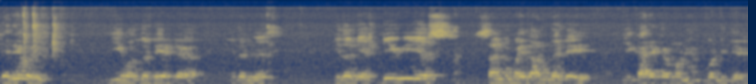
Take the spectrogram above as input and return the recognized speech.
ಜನವರಿ ಈ ಒಂದು ಡೇಟ್ ಇದನ್ನು ಇದನ್ನು ಎಸ್ ಡಿ ವಿ ಎಸ್ ಸಂಘ ಮೈದಾನದಲ್ಲಿ ಈ ಕಾರ್ಯಕ್ರಮವನ್ನು ಹಮ್ಮಿಕೊಂಡಿದ್ದೇವೆ.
